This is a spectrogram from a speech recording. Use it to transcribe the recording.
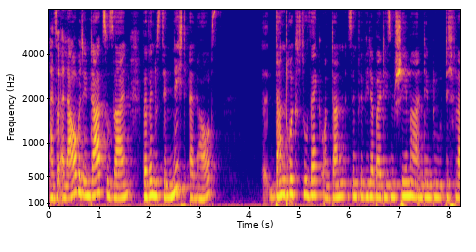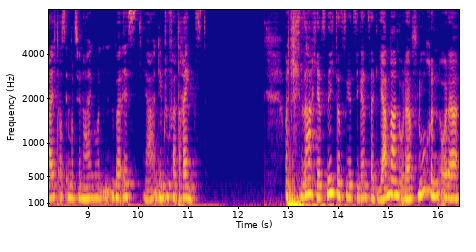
Also erlaube dem da zu sein, weil wenn du es dir nicht erlaubst, äh, dann drückst du weg und dann sind wir wieder bei diesem Schema, in dem du dich vielleicht aus emotionalen Gründen überisst, ja, in dem du verdrängst. Und ich sage jetzt nicht, dass du jetzt die ganze Zeit jammern oder fluchen oder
